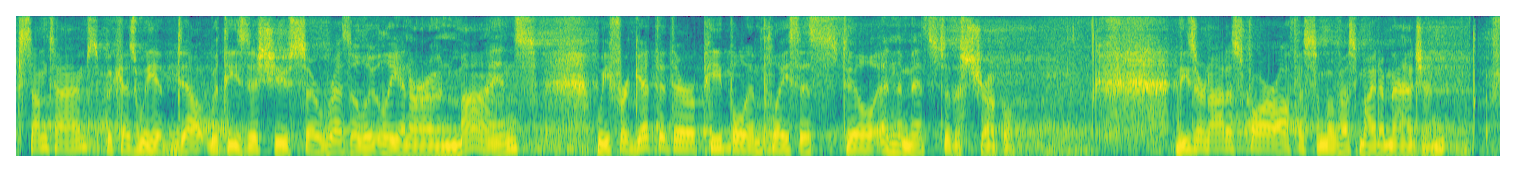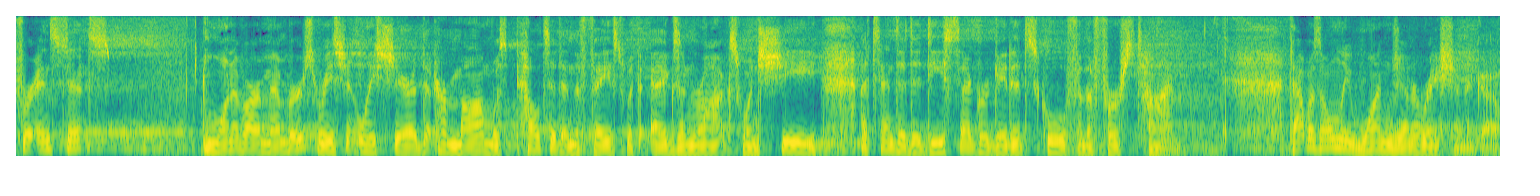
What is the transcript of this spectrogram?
Sometimes, because we have dealt with these issues so resolutely in our own minds, we forget that there are people and places still in the midst of the struggle. These are not as far off as some of us might imagine. For instance, one of our members recently shared that her mom was pelted in the face with eggs and rocks when she attended a desegregated school for the first time. That was only one generation ago.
